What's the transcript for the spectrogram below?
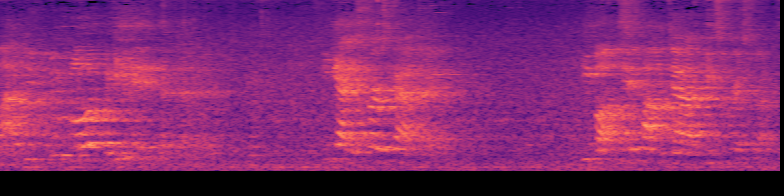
lot of people do blow it, but he didn't. he got his first contract. He bought 10 Papa John's pizza restaurants.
